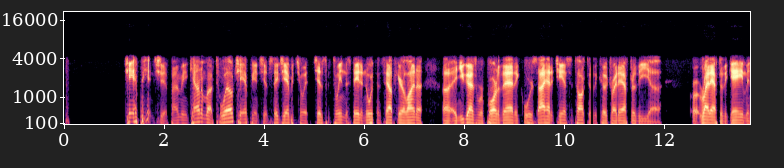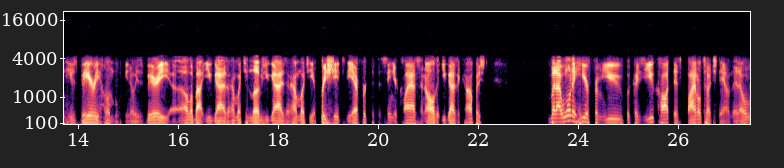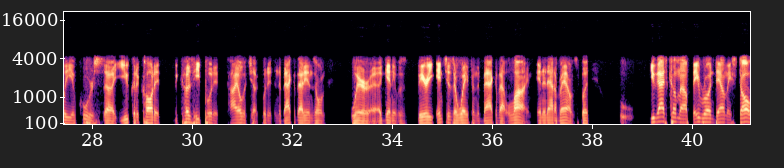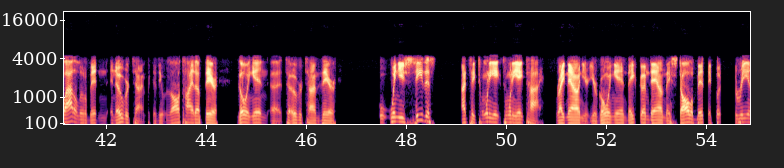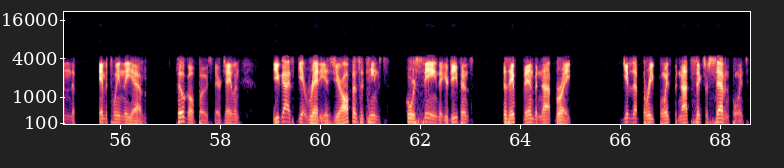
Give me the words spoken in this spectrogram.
championship. I mean, count them up 12 championships, state championships between the state of North and South Carolina. Uh, and you guys were part of that. Of course, I had a chance to talk to the coach right after the uh, right after the game, and he was very humble. You know, he's very uh, all about you guys and how much he loves you guys and how much he appreciates the effort that the senior class and all that you guys accomplished but I want to hear from you because you caught this final touchdown that only, of course, uh, you could have caught it because he put it, Ty Olenchuk put it in the back of that end zone where, uh, again, it was very inches away from the back of that line, in and out of bounds. But you guys come out, they run down, they stall out a little bit in, in overtime because it was all tied up there going in uh, to overtime there. When you see this, I'd say 28 28 tie right now, and you're you're going in. They come down. They stall a bit. They put three in the in between the um, field goal posts there, Jalin. You guys get ready as your offensive team's, of course, seeing that your defense is able to bend but not break, gives up three points but not six or seven points.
